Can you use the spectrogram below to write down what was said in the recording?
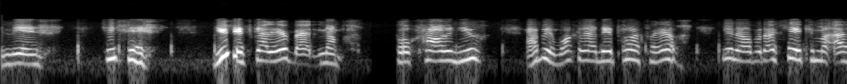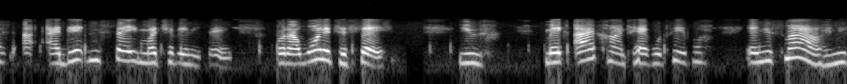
And then she said, you just got everybody's number. Folks calling you. I've been walking out that park forever. You know, but I said to my, I, I, I didn't say much of anything. But I wanted to say, you make eye contact with people, and you smile, and you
